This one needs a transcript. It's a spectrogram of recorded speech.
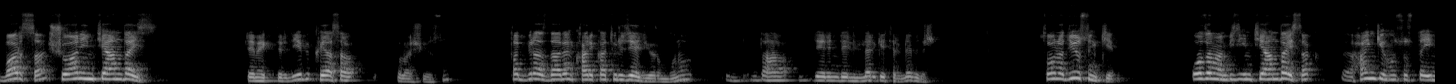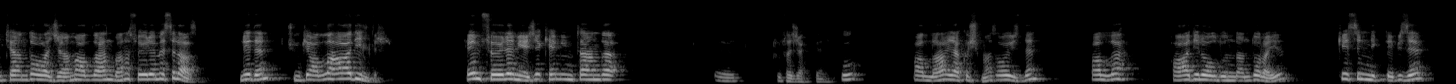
varsa şu an imtihandayız demektir diye bir kıyasa ulaşıyorsun. Tabi biraz daha ben karikatürize ediyorum bunu. Daha derin deliller getirilebilir. Sonra diyorsun ki o zaman biz imtihandaysak e, hangi hususta imtihanda olacağımı Allah'ın bana söylemesi lazım. Neden? Çünkü Allah adildir. Hem söylemeyecek hem imtihanda e, tutacak beni. Bu Allah'a yakışmaz. O yüzden Allah adil olduğundan dolayı kesinlikle bize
